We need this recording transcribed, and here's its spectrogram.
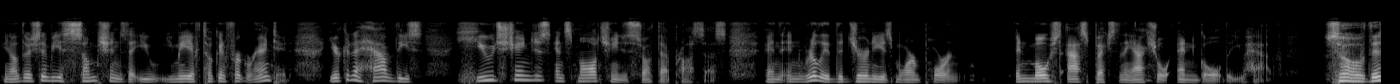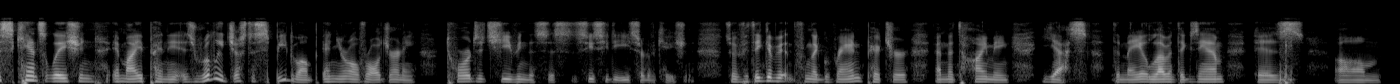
You know, there's going to be assumptions that you, you may have taken for granted. You're going to have these huge changes and small changes throughout that process. And, and really, the journey is more important in most aspects than the actual end goal that you have. So this cancellation, in my opinion, is really just a speed bump in your overall journey towards achieving the CCDE certification. So if you think of it from the grand picture and the timing, yes, the May 11th exam is um,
